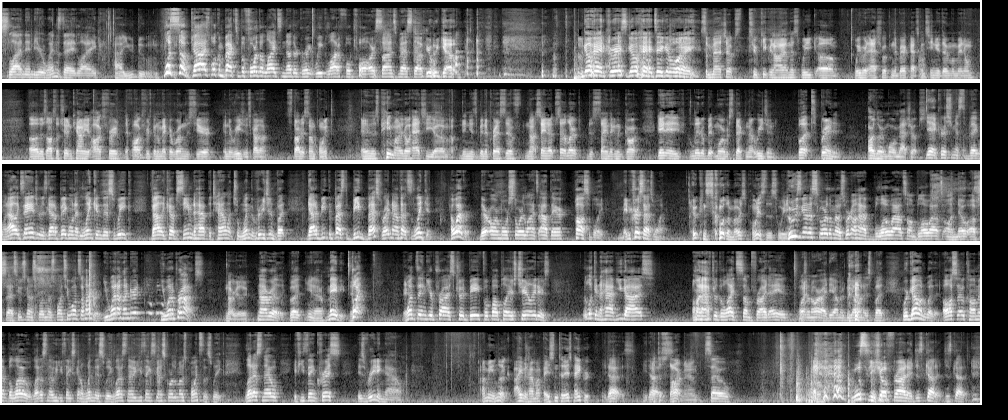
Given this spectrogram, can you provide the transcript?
sliding into your Wednesday like. How you doing? What's up, guys? Welcome back to Before the Lights. Another great week. A lot of football. Our signs messed up. Here we go. go ahead, Chris. Go ahead. Take it away. Some matchups to keep an eye on this week. Um, Weaver and Ashbrook and the Bearcats continue their momentum. Uh, there's also Chilton County at Oxford. If Oxford's going to make a run this year in the region, it's got to start at some point. And this Piedmont at Ohatchee. Um, Indians have been impressive. Not saying upset alert, just saying they're going to gain a little bit more respect in that region. But, Brandon, are there more matchups? Yeah, Chris, missed a big one. Alexandria's got a big one at Lincoln this week. Valley Cubs seem to have the talent to win the region, but got to beat the best to be the best. Right now, that's Lincoln. However, there are more storylines out there, possibly. Maybe Chris has one. Who can score the most points this week? Who's going to score the most? We're going to have blowouts on blowouts on no upsets. Who's going to score the most points? Who wants 100? You win 100, you win a prize. Not really. Not really, but, you know, maybe. Yeah. But yeah. one thing your prize could be football players, cheerleaders. We're looking to have you guys on After the Lights some Friday. It wasn't our idea, I'm going to be honest, but we're going with it. Also, comment below. Let us know who you think is going to win this week. Let us know who you think is going to score the most points this week. Let us know if you think Chris is reading now. I mean, look, I even have my face in today's paper. He does. He does. That's a start, man. So, we'll see you on Friday. Just cut it. Just cut it.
